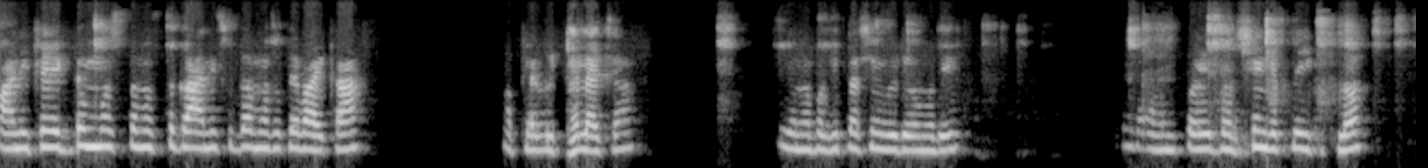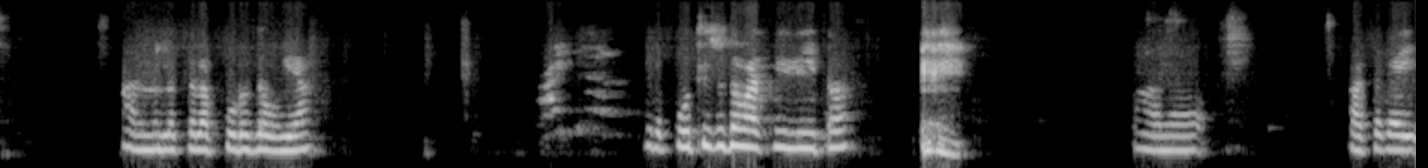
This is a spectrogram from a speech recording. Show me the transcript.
आणि इथे एकदम मस्त मस्त गाणी सुद्धा मस्त होत्या बायका. आपल्या विठ्ठलाच्या. यांना बघितलं असेल व्हिडिओमध्ये. पहिले दर्शन घेतलं इथलं. आणि म्हटलं चला पुढे जाऊया. पोथी सुद्धा वाचलेली इथं. आणि असं काही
